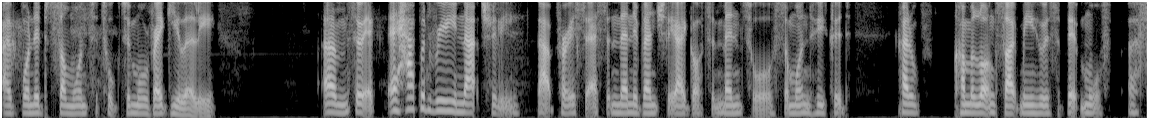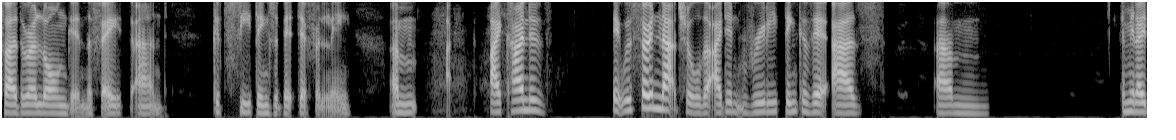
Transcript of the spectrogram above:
I wanted someone to talk to more regularly. Um so it, it happened really naturally, that process. And then eventually I got a mentor, someone who could kind of come alongside me who was a bit more f- uh, further along in the faith and could see things a bit differently. Um I, I kind of it was so natural that I didn't really think of it as um I mean I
